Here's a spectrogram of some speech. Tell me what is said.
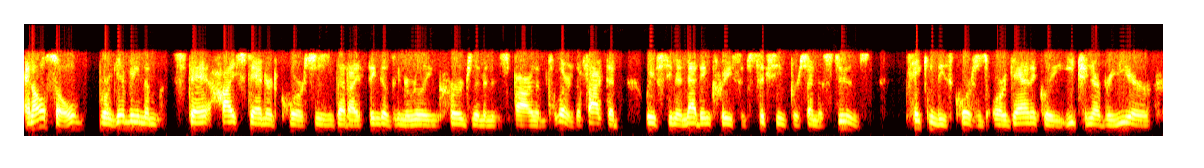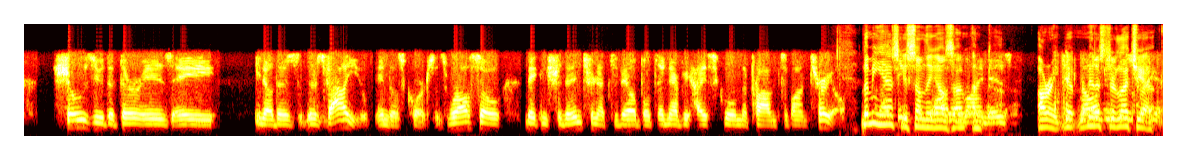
And also, we're giving them sta- high standard courses that I think is going to really encourage them and inspire them to learn. The fact that we've seen a net increase of 16% of students taking these courses organically each and every year shows you that there is a you know, there's there's value in those courses. We're also making sure the internet's available to every high school in the province of Ontario. Let me ask you something else. I'm, I'm, is, all right, Minister Lecce,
